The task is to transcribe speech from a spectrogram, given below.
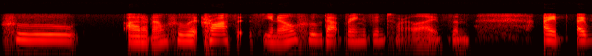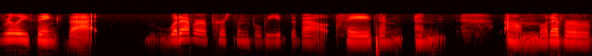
who I don't know, who it crosses, you know, who that brings into our lives and I I really think that whatever a person believes about faith and and um, whatever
